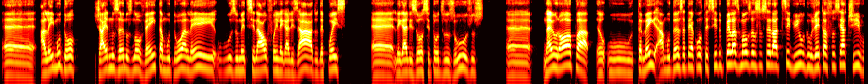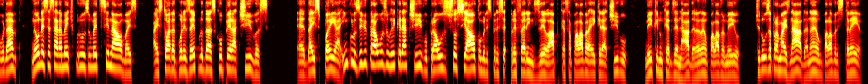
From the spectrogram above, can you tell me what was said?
é, a lei mudou. Já nos anos 90 mudou a lei, o uso medicinal foi legalizado, depois é, legalizou-se todos os usos. É, na Europa, o, também a mudança tem acontecido pelas mãos da sociedade civil, de um jeito associativo, né? Não necessariamente por uso medicinal, mas a história, por exemplo, das cooperativas é, da Espanha, inclusive para uso recreativo, para uso social, como eles pre preferem dizer lá, porque essa palavra recreativo meio que não quer dizer nada, né? Uma palavra meio. A gente não usa para mais nada, né? Uma palavra estranha.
